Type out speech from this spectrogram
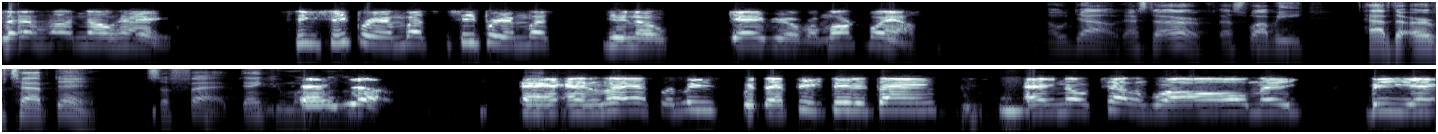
let her know. Hey, she she pretty much she pretty much you know gave you a remarkable answer. No doubt. That's the earth. That's why we have the earth tapped in. It's a fact. Thank you, my And brother. yeah. And, and last but least, with that P Diddy thing, ain't no telling where all may be in,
